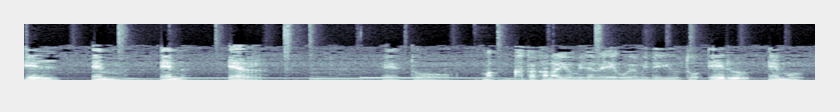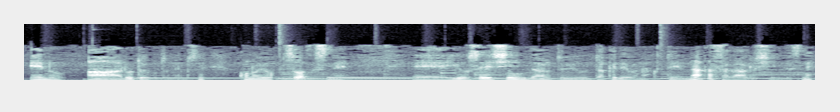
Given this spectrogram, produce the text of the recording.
L、M、N、L。えっ、ー、と、まあ、カタカナ読みでの英語読みで言うと、L、M、N、R ということになりますね。この4つはですね、えー、優勢シーンであるというだけではなくて長さがあるシーンですね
